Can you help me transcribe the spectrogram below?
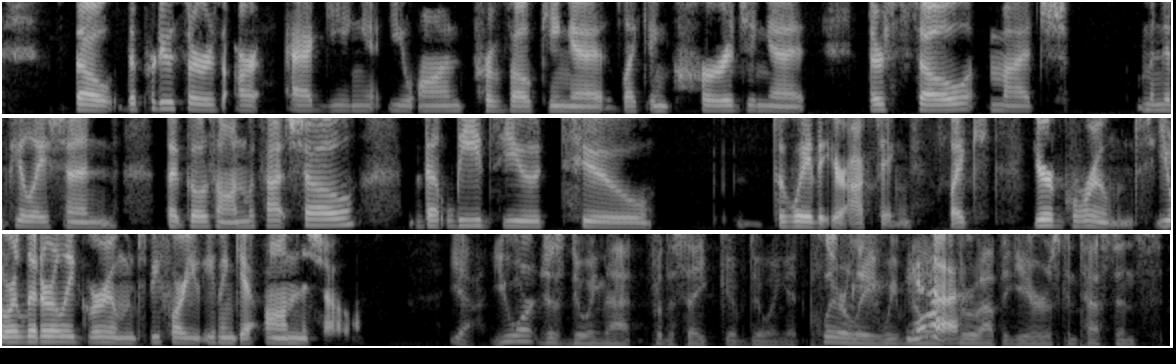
So the producers are egging you on, provoking it, like encouraging it. There's so much manipulation that goes on with that show that leads you to the way that you're acting. Like you're groomed. You Yeah. are literally groomed before you even get on the show. Yeah, you weren't just doing that for the sake of doing it. Clearly, we've known Yeah. throughout the years contestants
